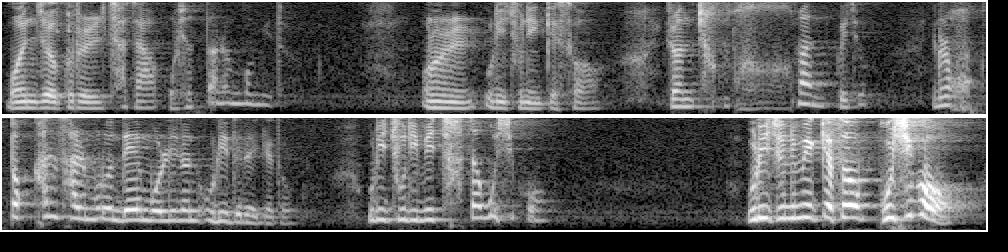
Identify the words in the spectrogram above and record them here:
먼저 그를 찾아오셨다는 겁니다. 오늘 우리 주님께서 이런 평범한 그죠? 이런 혹독한 삶으로 내몰리는 우리들에게도 우리 주님이 찾아오시고 우리 주님께서 보시고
